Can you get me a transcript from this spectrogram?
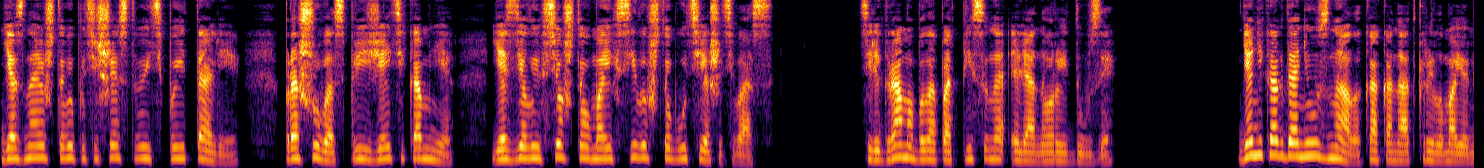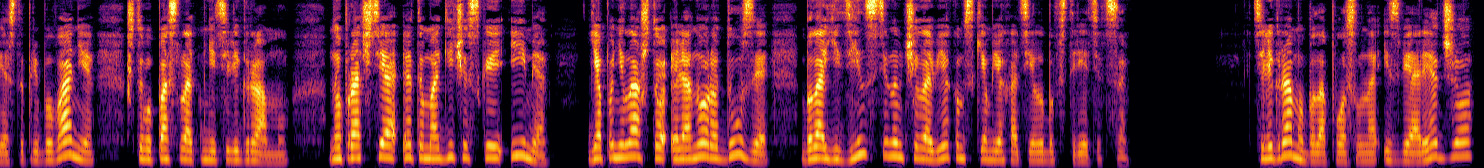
я знаю, что вы путешествуете по Италии. Прошу вас, приезжайте ко мне. Я сделаю все, что в моих силах, чтобы утешить вас». Телеграмма была подписана Элеонорой Дузе. Я никогда не узнала, как она открыла мое место пребывания, чтобы послать мне телеграмму, но, прочтя это магическое имя, я поняла, что Элеонора Дузе была единственным человеком, с кем я хотела бы встретиться. Телеграмма была послана из Виареджио,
